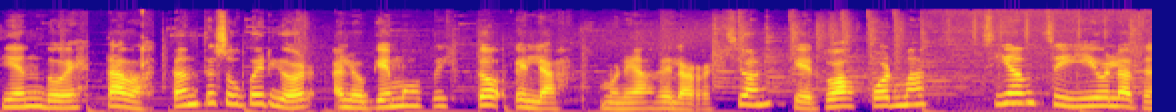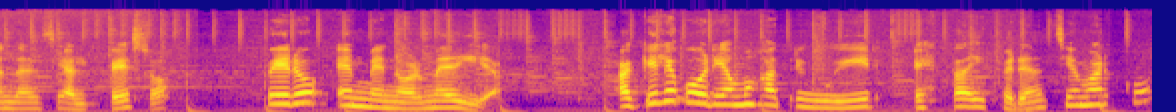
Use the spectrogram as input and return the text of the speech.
siendo esta bastante superior a lo que hemos visto en las monedas de la región, que de todas formas sí han seguido la tendencia al peso, pero en menor medida. ¿A qué le podríamos atribuir esta diferencia, Marco?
